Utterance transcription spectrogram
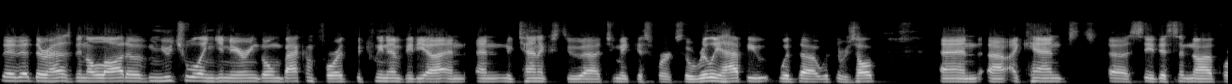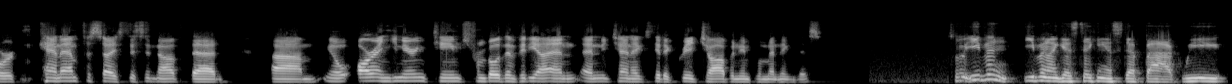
that, there has been a lot of mutual engineering going back and forth between NVIDIA and, and Nutanix to uh, to make this work. So really happy with uh, with the result. And uh, I can't uh, say this enough, or can't emphasize this enough that um, you know our engineering teams from both NVIDIA and, and Nutanix did a great job in implementing this. So even even I guess taking a step back, we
